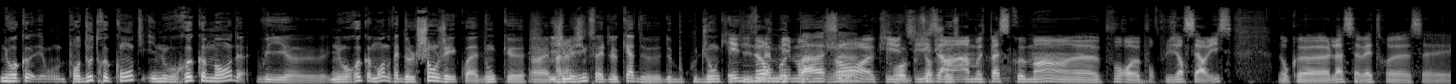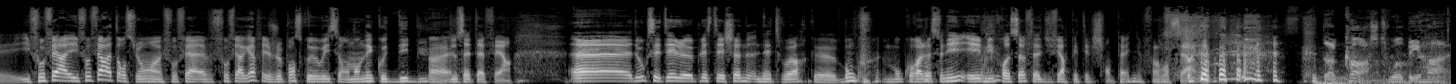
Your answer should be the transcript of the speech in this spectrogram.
nous pour d'autres comptes, il nous recommande, oui, euh, il nous recommande en fait de le changer, quoi. Donc, euh, Ouais, voilà. j'imagine que ça va être le cas de, de beaucoup de gens qui utilisent le mot de énormément de passe gens qui utilisent un, un mot de passe commun euh, pour pour plusieurs services. Donc euh, là, ça va être, euh, ça- il faut faire, il faut faire attention, hein, il faut faire, faut faire gaffe. Et je pense que oui, on en est qu'au début Ouais. de cette affaire. Euh, donc c'était le PlayStation Network. Euh, bon, bon courage à Sony et Microsoft a dû faire péter le champagne. Enfin, j'en sais rien. The cost will be high.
